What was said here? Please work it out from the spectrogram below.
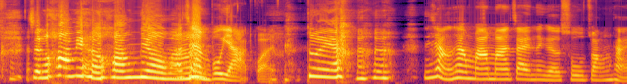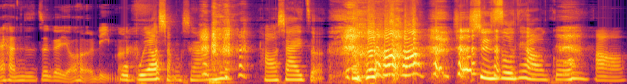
整个画面很荒谬吗？而且很不雅观。对呀、啊，你想象妈妈在那个梳妆台含着这个有合理吗？我不要想象。好，下一则，迅速跳过。好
